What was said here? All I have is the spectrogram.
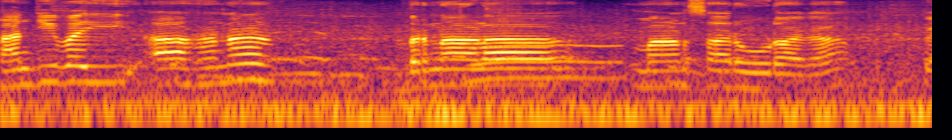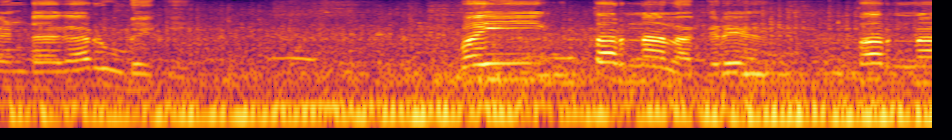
ਹਾਂਜੀ ਬਾਈ ਆ ਹਨਾ ਬਰਨਾਲਾ ਮਾਨਸਾ ਰੋਡ ਹੈਗਾ ਪਿੰਡ ਹੈਗਾ ਰੂੜੇ ਕੀ ਬਾਈ, ਧਰਨਾ ਲੱਗ ਰਿਹਾ। ਧਰਨਾ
